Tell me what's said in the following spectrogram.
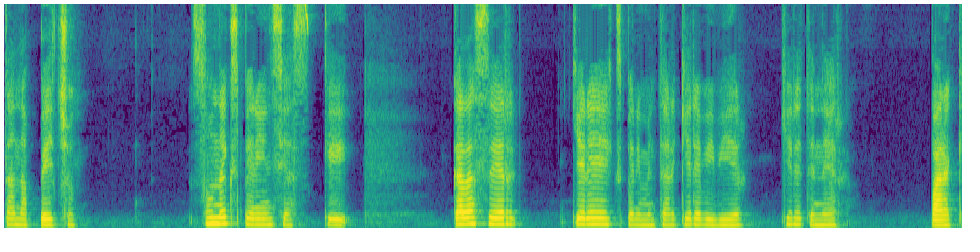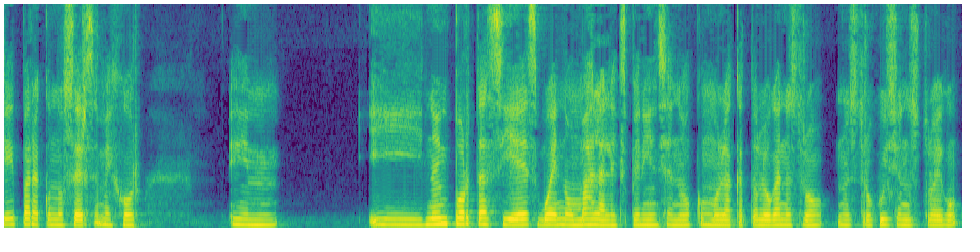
tan a pecho. Son experiencias que cada ser quiere experimentar, quiere vivir, quiere tener. ¿Para qué? Para conocerse mejor. Em, y no importa si es bueno o mala la experiencia, ¿no? Como la cataloga nuestro, nuestro juicio, nuestro ego.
